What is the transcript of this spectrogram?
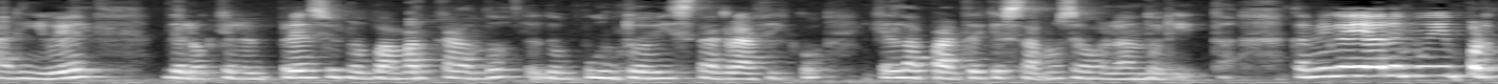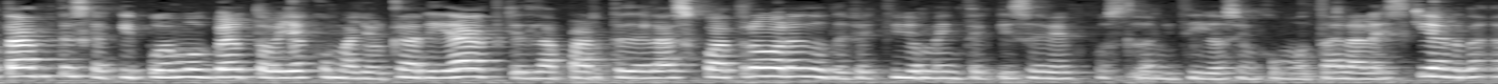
a nivel de lo que el precio nos va marcando desde un punto de vista gráfico, que es la parte que estamos evaluando ahorita. También hay áreas muy importantes que aquí podemos ver todavía con mayor claridad, que es la parte de las cuatro horas, donde efectivamente aquí se ve pues, la mitigación como tal a la izquierda,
